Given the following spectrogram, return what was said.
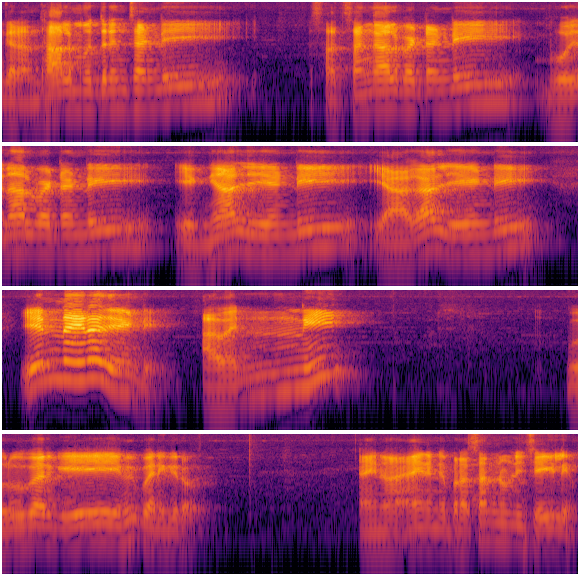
గ్రంథాలు ముద్రించండి సత్సంగాలు పెట్టండి భోజనాలు పెట్టండి యజ్ఞాలు చేయండి యాగాలు చేయండి ఎన్నైనా చేయండి. అవన్నీ గురువుగారికి ఏమీ పనికిరావు. ఆయన ఆయనని ప్రసన్నుని చేయలేం.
